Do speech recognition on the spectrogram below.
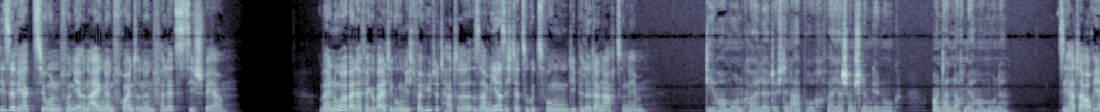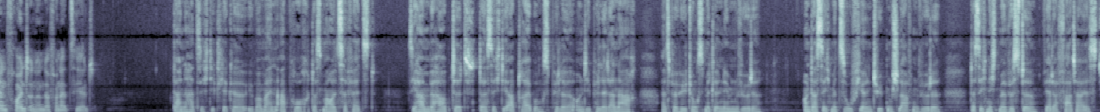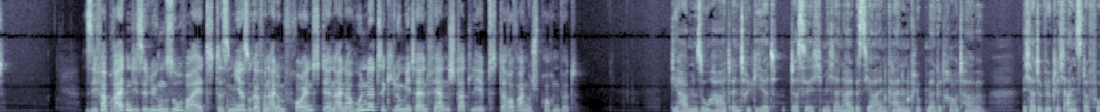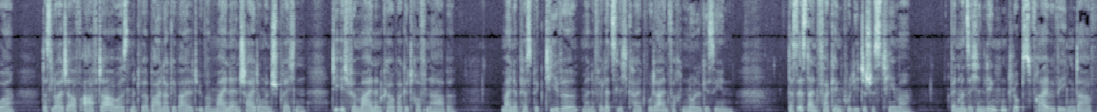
Diese Reaktion von ihren eigenen Freundinnen verletzt sie schwer. Weil Noah bei der Vergewaltigung nicht verhütet hatte, sah Mia sich dazu gezwungen, die Pille danach zu nehmen. Die Hormonkeule durch den Abbruch war ja schon schlimm genug. Und dann noch mehr Hormone. Sie hatte auch ihren Freundinnen davon erzählt. Dann hat sich die Clique über meinen Abbruch das Maul zerfetzt. Sie haben behauptet, dass ich die Abtreibungspille und die Pille danach als Verhütungsmittel nehmen würde und dass ich mit so vielen Typen schlafen würde, dass ich nicht mehr wüsste, wer der Vater ist. Sie verbreiten diese Lügen so weit, dass Mia sogar von einem Freund, der in einer hunderte Kilometer entfernten Stadt lebt, darauf angesprochen wird. Die haben so hart intrigiert, dass ich mich ein halbes Jahr in keinen Club mehr getraut habe. Ich hatte wirklich Angst davor, dass Leute auf After Hours mit verbaler Gewalt über meine Entscheidungen sprechen, die ich für meinen Körper getroffen habe. Meine Perspektive, meine Verletzlichkeit wurde einfach null gesehen. Das ist ein fucking politisches Thema. Wenn man sich in linken Clubs frei bewegen darf,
